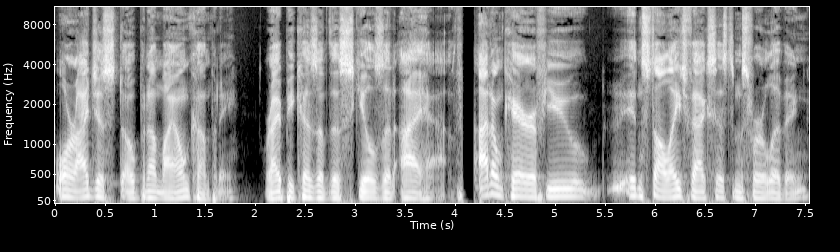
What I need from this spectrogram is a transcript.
or I just open up my own company right? Because of the skills that I have. I don't care if you install HVAC systems for a living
